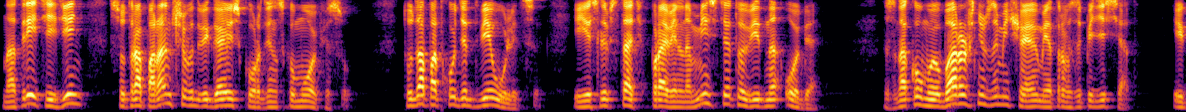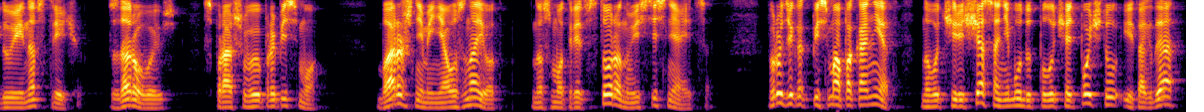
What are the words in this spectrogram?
На третий день с утра пораньше выдвигаюсь к орденскому офису. Туда подходят две улицы, и если встать в правильном месте, то видно обе. Знакомую барышню замечаю метров за пятьдесят. Иду ей навстречу. Здороваюсь. Спрашиваю про письмо. Барышня меня узнает, но смотрит в сторону и стесняется. Вроде как письма пока нет, но вот через час они будут получать почту, и тогда...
